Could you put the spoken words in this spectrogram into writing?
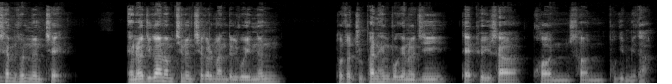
샘솟는 책, 에너지가 넘치는 책을 만들고 있는 도서출판 행복에너지 대표이사 권선복입니다.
